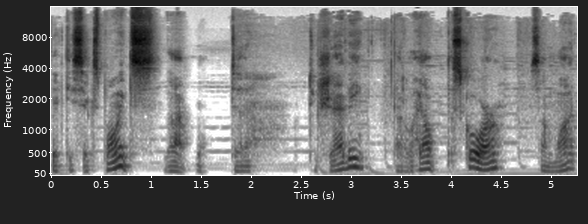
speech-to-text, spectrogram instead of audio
56 points, not uh, too shabby. That'll help the score somewhat.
